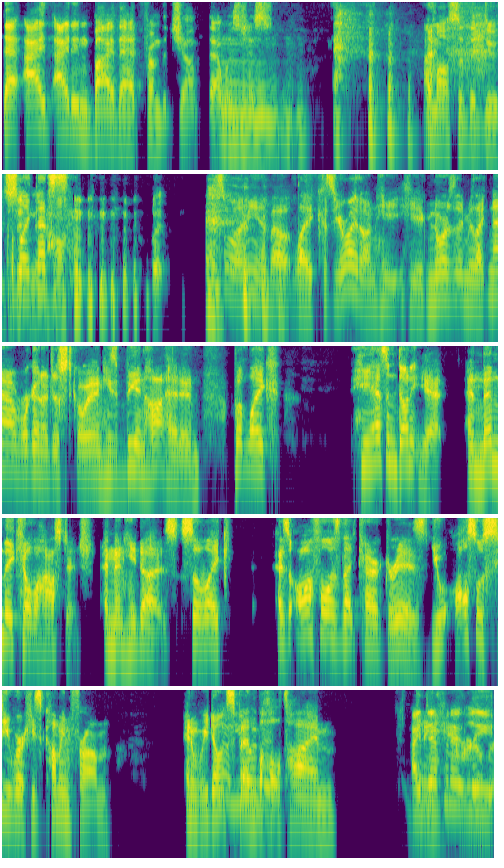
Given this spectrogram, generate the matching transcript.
That I I didn't buy that from the jump. That was just. Mhm. I'm also the dude But, like, sitting at home. but that's what I mean about like because you're right on. He he ignores it and he's like, nah, we're gonna just go in. He's being hot headed, but like he hasn't done it yet. And then they kill the hostage, and then he does. So like as awful as that character is, you also see where he's coming from, and we don't No, you spend the whole time. I definitely,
